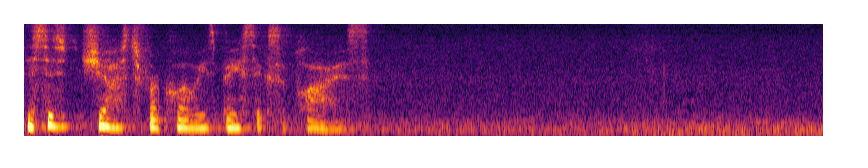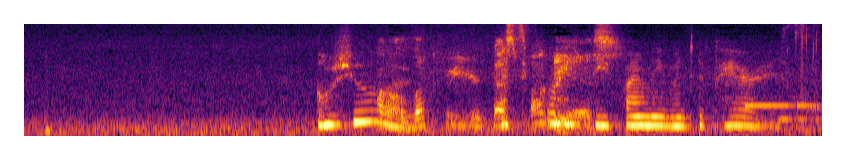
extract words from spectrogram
This is just for Chloe's basic supplies. Bonjour. Oh, look who your best That's buddy great. They finally went to Paris.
